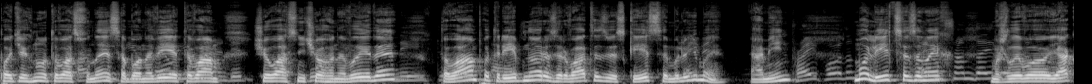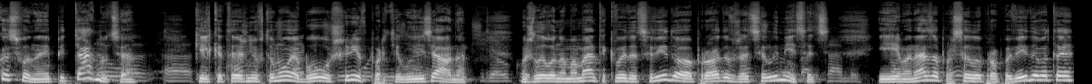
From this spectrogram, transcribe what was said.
потягнути вас вниз, або навіяти вам, що у вас нічого не вийде, то вам потрібно розірвати зв'язки з цими людьми. Амінь. Моліться за них. Можливо, якось вони підтягнуться. Кілька тижнів тому я був у Шрівпорті, Луїзіана. Можливо, на момент, як вийде це відео, пройде вже цілий місяць. І мене запросили проповідувати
